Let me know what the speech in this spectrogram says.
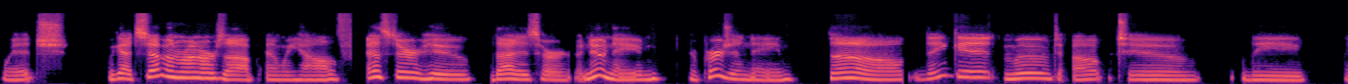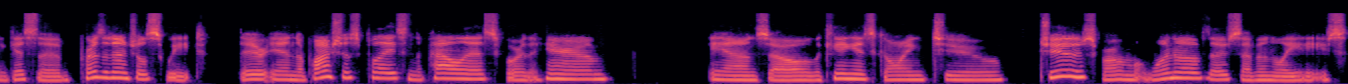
which we got seven runners up, and we have Esther, who that is her new name, her Persian name. So they get moved up to the, I guess, the presidential suite. They're in the Pasha's place in the palace for the harem. And so the king is going to choose from one of those seven ladies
